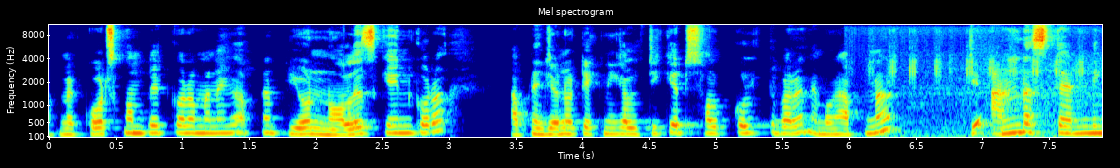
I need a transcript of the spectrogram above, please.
আপনার কোর্স কমপ্লিট করা মানে আপনার পিওর নলেজ গেইন করা। আপনি যেন টেকনিক্যাল টিকেট সলভ করতে পারেন এবং আপনার যে আন্ডারস্ট্যান্ডিং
